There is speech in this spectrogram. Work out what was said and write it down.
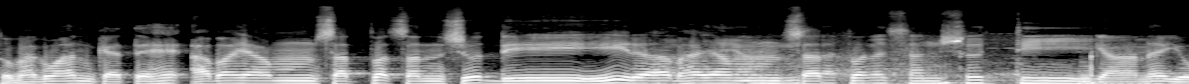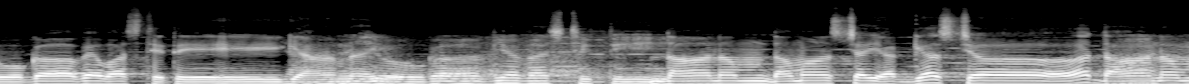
तो भगवान कहते हैं अभयम सत्व संशुद्धि अभयम सत्व संशुद्धि ज्ञान योग व्यवस्थिति ज्ञान योग व्यवस्थिति दानम दमश्च यज्ञश्च दानम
